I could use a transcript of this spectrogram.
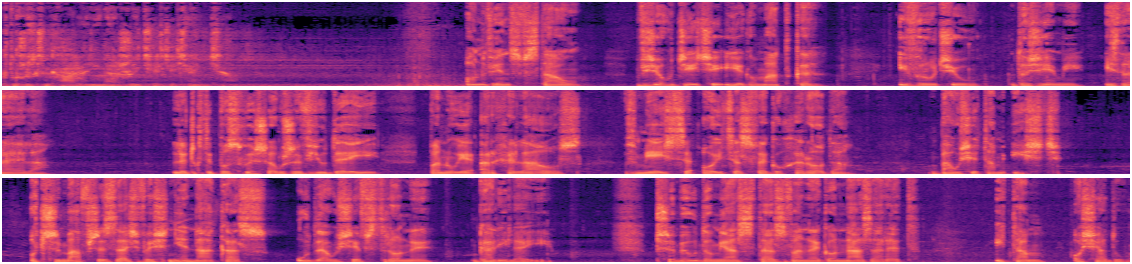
którzy czyhali na życie dziecięcia. On więc wstał, wziął dziecię i jego matkę i wrócił do ziemi Izraela. Lecz gdy posłyszał, że w Judei panuje Archelaos w miejsce ojca swego Heroda, bał się tam iść. Otrzymawszy zaś we śnie nakaz, udał się w strony Galilei. Przybył do miasta zwanego Nazaret i tam osiadł.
